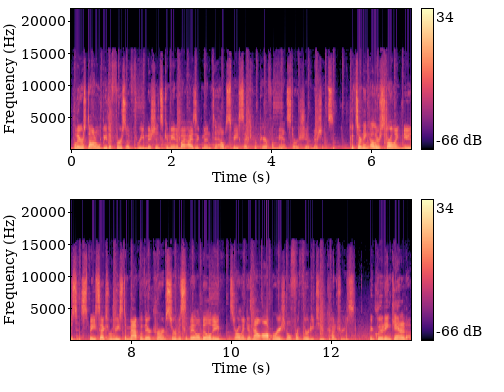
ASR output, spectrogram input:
Polaris Dawn will be the first of three missions commanded by Isaacman to help SpaceX prepare for manned Starship missions. Concerning other Starlink news, SpaceX released a map of their current service availability. Starlink is now operational for 32 countries, including Canada.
